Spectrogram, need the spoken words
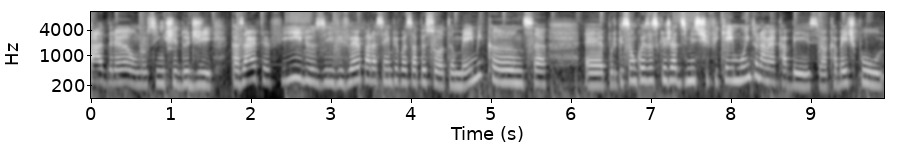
padrão no sentido de casar, ter filhos e viver para sempre com essa pessoa também me cansa, é, porque são coisas que eu já desmistifiquei muito na minha cabeça. Eu acabei, tipo,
